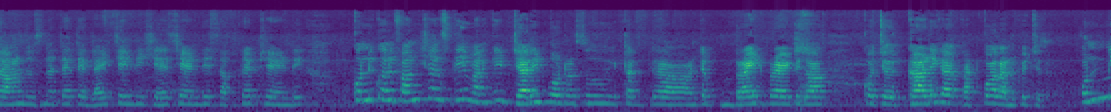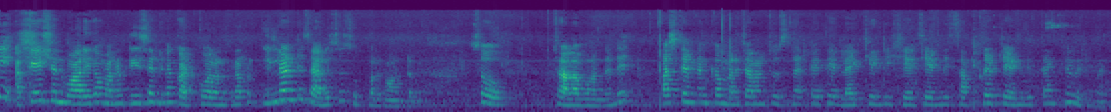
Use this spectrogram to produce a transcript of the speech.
ఛానల్ చూసినట్లయితే లైక్ చేయండి షేర్ చేయండి సబ్స్క్రైబ్ చేయండి. కొన్ని కొన్ని ఫంక్షన్స్కి మనకి జరీ బోర్డర్స్ ఇట్లా అంటే బ్రైట్ బ్రైట్గా కొంచెం గాడిగా కట్టుకోవాలనిపించదు. కొన్ని అకేషన్ వారీగా మనం డీసెంట్గా కట్టుకోవాలనుకున్నప్పుడు ఇలాంటి శారీస్ సూపర్గా ఉంటుంది. సో చాలా బాగుందండి. ఫస్ట్ టైం కనుక మన ఛానల్ చూసినట్లయితే లైక్ చేయండి షేర్ చేయండి సబ్స్క్రైబ్ చేయండి. థ్యాంక్ యూ వెరీ మచ్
